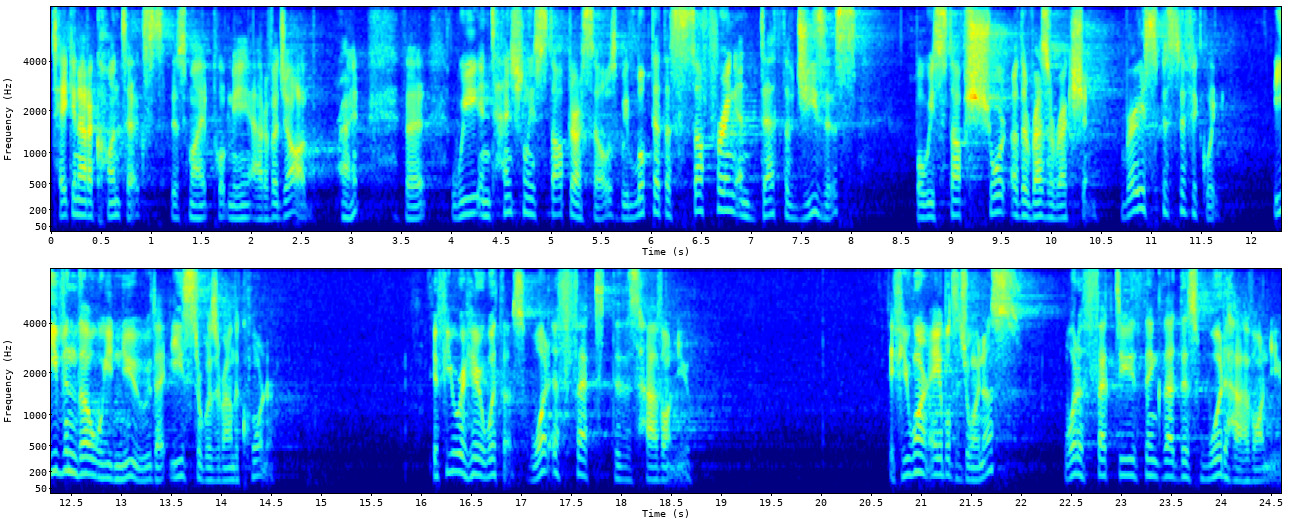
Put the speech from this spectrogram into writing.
Taken out of context, this might put me out of a job, right? That we intentionally stopped ourselves. We looked at the suffering and death of Jesus, but we stopped short of the resurrection, very specifically even though we knew that Easter was around the corner. If you were here with us, what effect did this have on you? If you weren't able to join us, what effect do you think that this would have on you?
